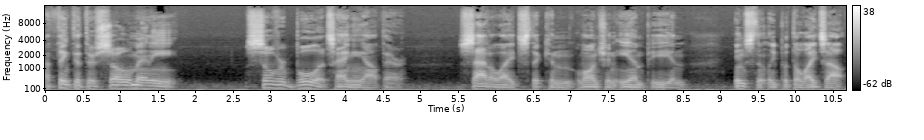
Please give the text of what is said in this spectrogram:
I think that there's so many silver bullets hanging out there, satellites that can launch an EMP and instantly put the lights out.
